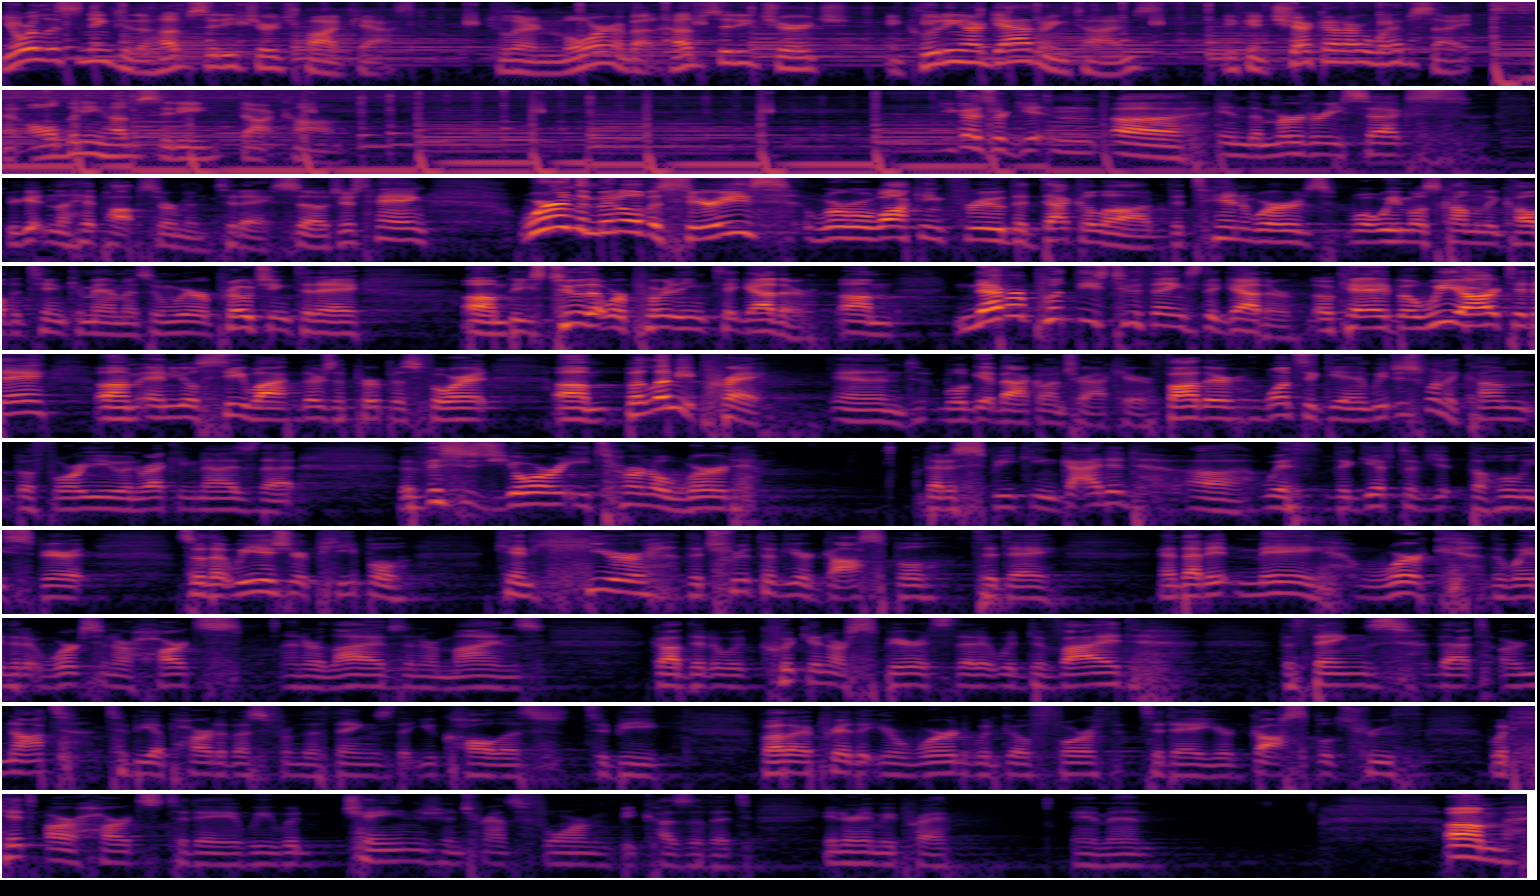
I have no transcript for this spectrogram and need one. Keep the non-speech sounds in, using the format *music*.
You're listening to the Hub City Church podcast. To learn more about Hub City Church, including our gathering times, you can check out our website at albanyhubcity.com. You guys are getting uh, in the murdery sex. You're getting the hip hop sermon today. So just hang. We're in the middle of a series where we're walking through the Decalogue, the 10 words, what we most commonly call the 10 commandments. And we're approaching today um, these two that we're putting together. Um, never put these two things together, okay? But we are today, um, and you'll see why. There's a purpose for it. Um, but let me pray, and we'll get back on track here. Father, once again, we just want to come before you and recognize that this is your eternal word that is speaking, guided uh, with the gift of the Holy Spirit, so that we as your people can hear the truth of your gospel today and that it may work the way that it works in our hearts and our lives and our minds. God, that it would quicken our spirits, that it would divide the things that are not to be a part of us from the things that you call us to be. Father, I pray that your word would go forth today, your gospel truth would hit our hearts today. We would change and transform because of it. In your name we pray. Amen. Um,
